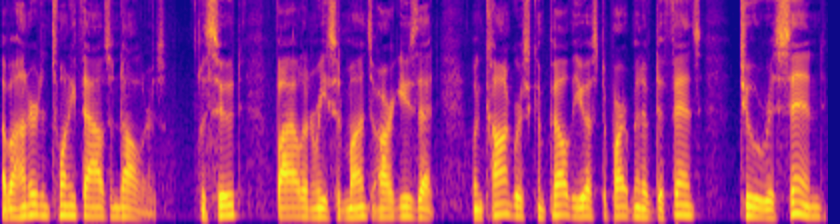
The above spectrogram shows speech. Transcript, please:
of $120,000. The suit, filed in recent months, argues that when Congress compelled the U.S. Department of Defense to rescind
